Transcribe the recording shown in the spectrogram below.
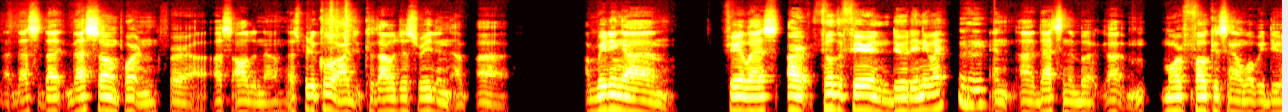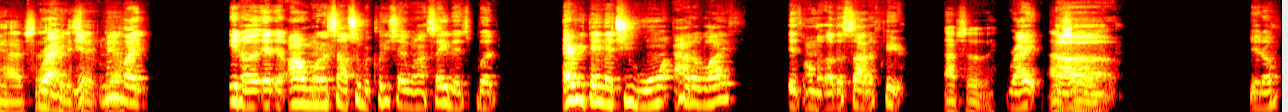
that's that that's so important for uh, us all to know. That's pretty cool. I because I was just reading. Uh, uh, I'm reading um, fearless or feel the fear and do it anyway, Mhm. and uh, that's in the book. Uh, m- more focusing on what we do have. So that's right. pretty Yeah, sick. I mean, Yeah. like, you know, it, it- I don't want to sound super cliche when I say this, but everything that you want out of life is on the other side of fear, Absolutely. right? Absolutely. Uh, you know,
